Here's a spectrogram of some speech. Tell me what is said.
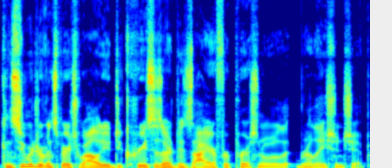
consumer driven spirituality decreases our desire for personal relationship.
